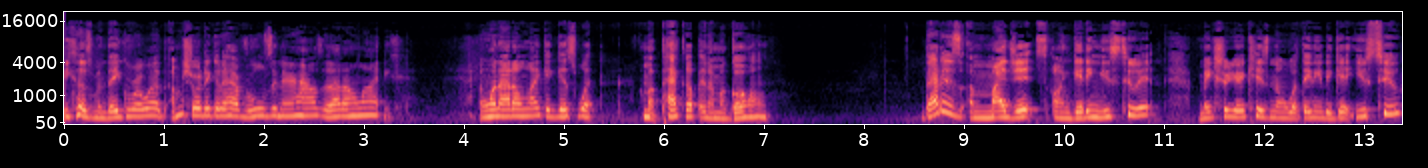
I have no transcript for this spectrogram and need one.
Because when they grow up, I'm sure they're going to have rules in their house that I don't like. And when I don't like it, guess what? I'm going to pack up and I'm going to go home. That is my jits on getting used to it. Make sure your kids know what they need to get used to.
